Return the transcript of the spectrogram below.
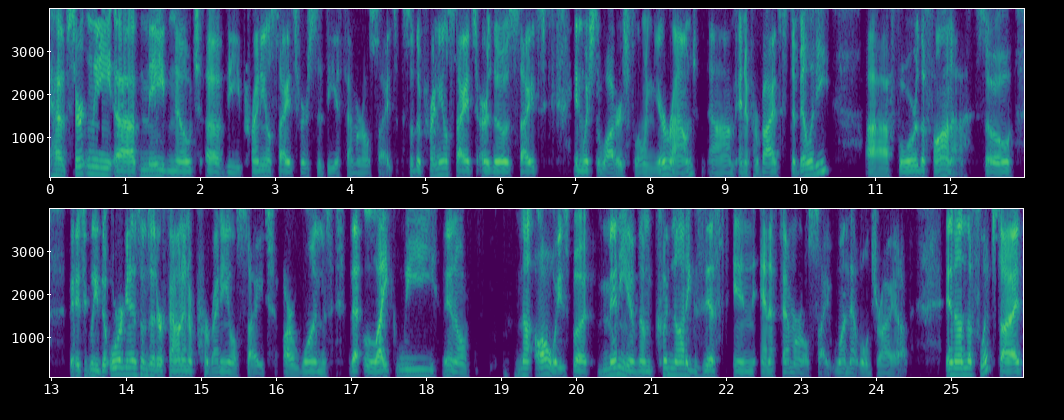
have certainly uh, made note of the perennial sites versus the ephemeral sites. So the perennial sites are those sites in which the water is flowing year round um, and it provides stability uh, for the fauna. So basically the organisms that are found in a perennial site are ones that likely, you know, not always, but many of them could not exist in an ephemeral site, one that will dry up. And on the flip side,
